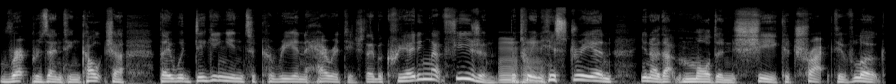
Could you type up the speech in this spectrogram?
representing culture, they were digging into Korean heritage. They were creating that fusion Mm-hmm. between history and you know that modern, chic, attractive look,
